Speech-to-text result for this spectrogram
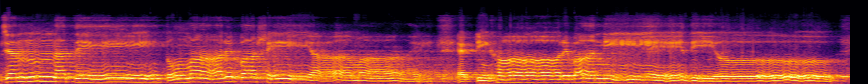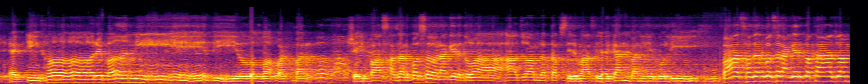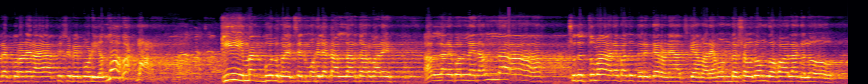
জন্নতে তোমার পাশে আমায় একটি ঘর বানিয়ে দিও। একটি ঘর বানিয়ে দিও। আল্লাহ আকবার। সেই পাঁচ হাজার বছর আগের দোয়া আজও আমরা তাফসির মাহফিলে গান বানিয়ে বলি। পাঁচ হাজার বছর আগের কথা আজও আমরা কোরআনের আয়াত হিসেবে পড়ি। আল্লাহ আকবার। কি মাকবুল হয়েছেন মহিলাটা আল্লাহর দরবারে? আল্লাহরে বললেন, আল্লাহ, শুধু তোমার এবাদতের কারণে আজকে আমার এমন দশা উলঙ্গ হওয়া লাগল।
